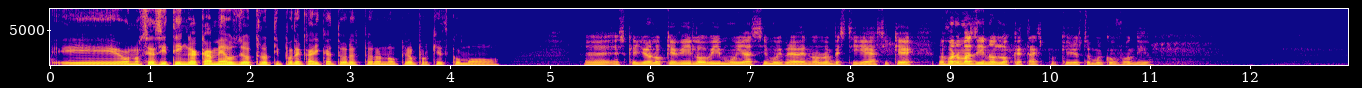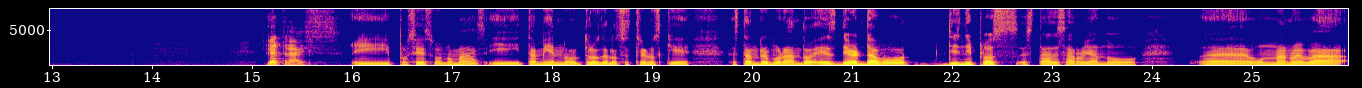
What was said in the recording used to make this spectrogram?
Eh, o no sé si tenga cameos de otro tipo de caricaturas, pero no creo porque es como... Eh, es que yo lo que vi lo vi muy así, muy breve, no lo investigué, así que mejor nomás dinos lo que traes, porque yo estoy muy confundido. ¿Qué traes? Y pues eso nomás. Y también otros de los estrenos que se están remorando es Daredevil. Disney Plus está desarrollando eh, una nueva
